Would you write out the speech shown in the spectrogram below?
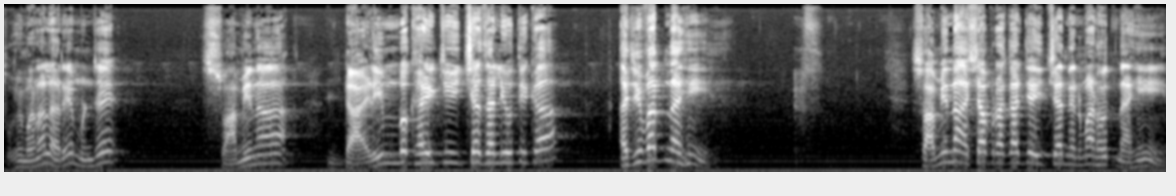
तुम्ही म्हणाल अरे म्हणजे स्वामींना डाळिंब खायची इच्छा झाली होती का? अजिबात नाही. स्वामींना अशा प्रकारच्या इच्छा निर्माण होत नाही.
